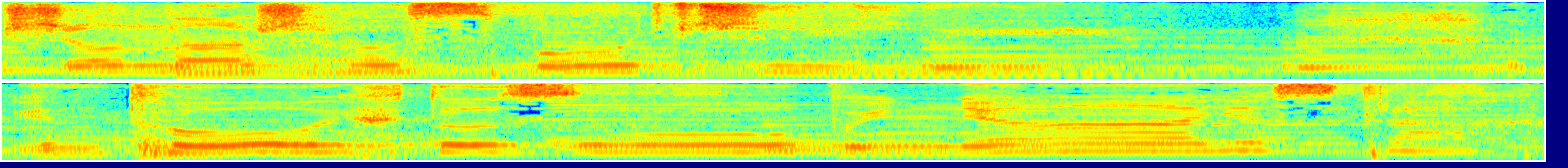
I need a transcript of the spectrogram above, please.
що наш Господь вчинив. Він той, хто зупиняє страх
